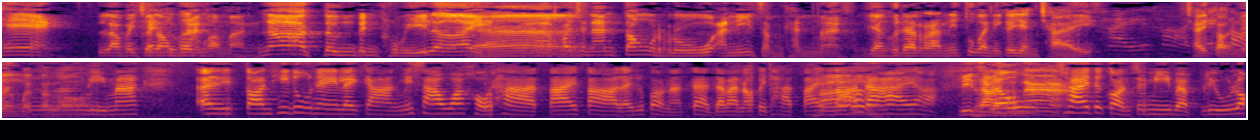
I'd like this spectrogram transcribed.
แห้ง เราไปใช้ก็ต้องตรงเพิ่นั้มนความมันหน้าตึงเป็นขลุยเลยอ่า อ่าเพราะฉะนั้นต้องรู้อันนี้สำคัญมากสำคัญ อย่างคุณดารานี่ทุกวันนี้ก็ยังใช้ ใช่ค่ะใช้ต่อเนื่องมาตลอด ดีมากไอตอนที่ดูในรายการไม่ทราบว่าเขาทาใต้ตาได้หรือเปล่านะ แต่ดารันเอาไปทาใต้ตาฮะได้ค่ะพี่ทาแล้วข้างหน้า ใช่แต่ก่อนจะมีแบบริ้วร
